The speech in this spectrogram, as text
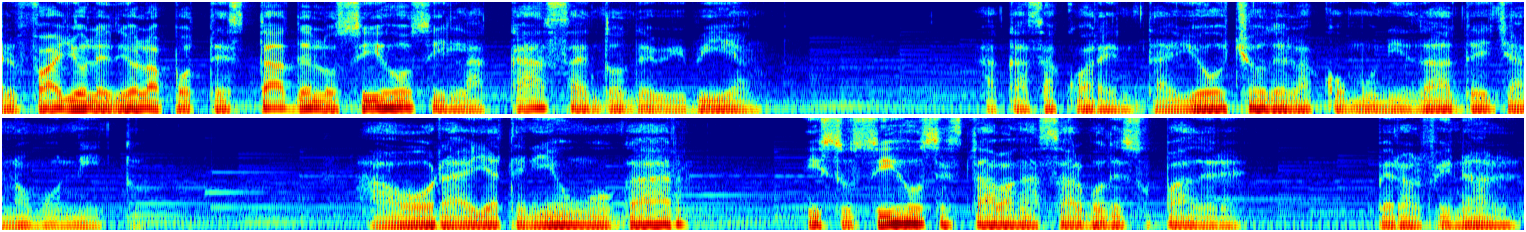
El fallo le dio la potestad de los hijos y la casa en donde vivían, la casa 48 de la comunidad de Llano Bonito. Ahora ella tenía un hogar y sus hijos estaban a salvo de su padre, pero al final,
